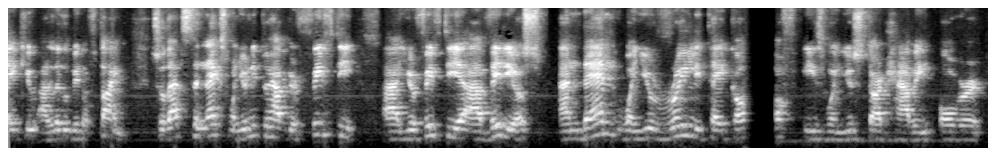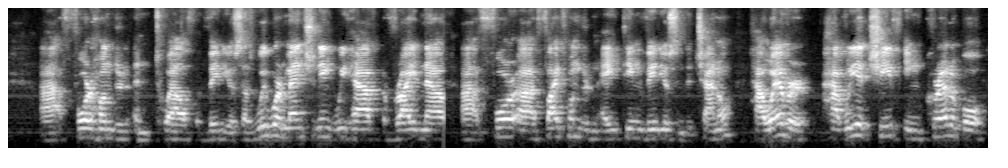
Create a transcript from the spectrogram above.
take you a little bit of time. So that's the next one. You need to have your 50 uh, your 50 uh, videos, and then when you really take off is when you start having over uh, 412 videos. As we were mentioning, we have right now uh, four, uh, 518 videos in the channel. However, have we achieved incredible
